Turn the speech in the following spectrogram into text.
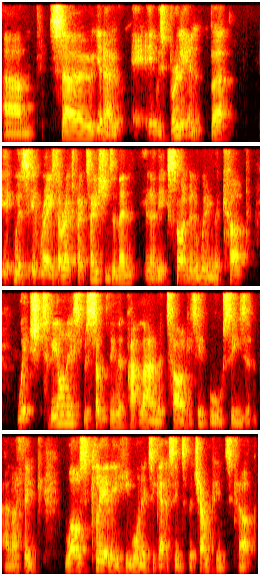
Um, so you know, it, it, was brilliant, but it was it raised our expectations, and then you know the excitement of winning the cup, which to be honest was something that Pat Lam had targeted all season, and I think whilst clearly he wanted to get us into the Champions Cup,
